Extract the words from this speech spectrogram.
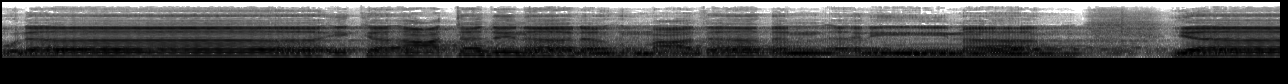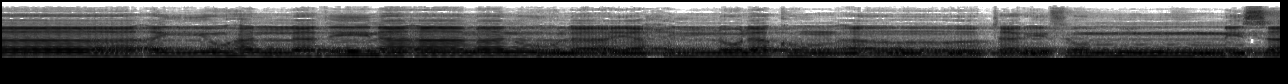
أولئك أعتدنا لهم عذابا أليما يا أيها الذين آمنوا لا يحل لكم أن ترثوا النساء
